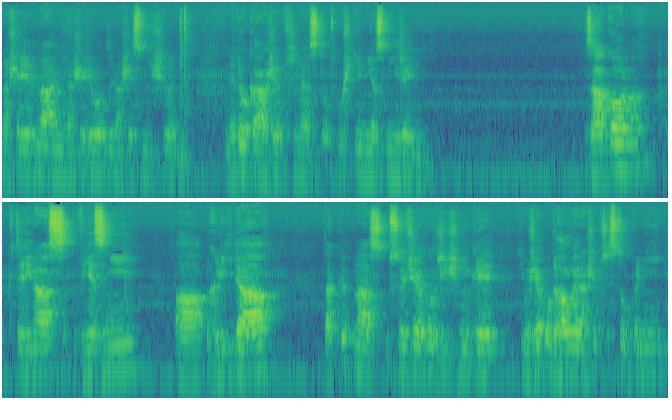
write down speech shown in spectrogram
naše jednání, naše životy, naše smýšlení. Nedokáže přinést odpuštění a smíření. Zákon, který nás vězní a hlídá, tak nás usvědčuje jako hříšníky tím, že odhaluje naše přistoupení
